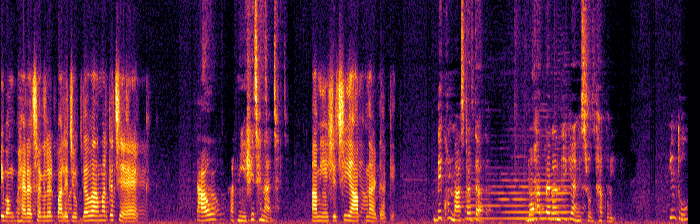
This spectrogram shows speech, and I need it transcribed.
এবং ভেড়া ছাগলের পালে যোগ দেওয়া আমার কাছে এক। তাও আপনি এসেছেন আজ? আমি এসেছি আপনার ডাকে। দেখুন মাস্টারদা মহাত্মা গান্ধীকে আমি শ্রদ্ধা করি। কিন্তু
